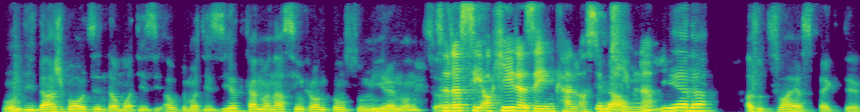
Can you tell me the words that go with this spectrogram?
und die Dashboards sind automatisi automatisiert, kann man asynchron konsumieren und so dass äh, sie auch jeder sehen kann aus genau, dem Team, ne? Jeder, mhm. Also zwei Aspekte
